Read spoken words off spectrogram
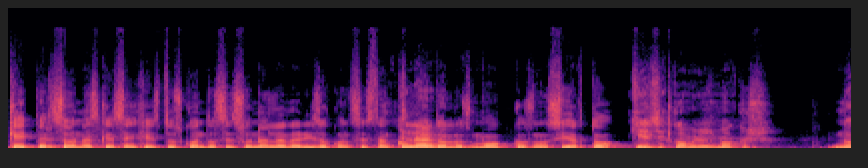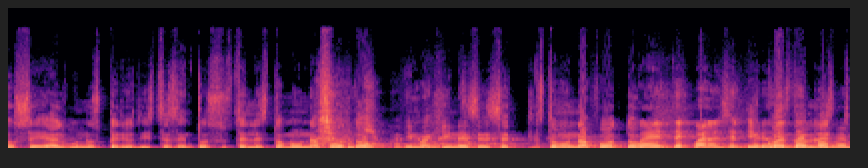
Que hay personas que hacen gestos cuando se suenan la nariz o cuando se están comiendo Claro. los mocos, ¿no es cierto? ¿Quién Y- se come los mocos? No sé, algunos periodistas. Entonces usted les toma una foto. Imagínese, se, les toma una foto. Cuente cuál es el Y cuando, periodista les, come y,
